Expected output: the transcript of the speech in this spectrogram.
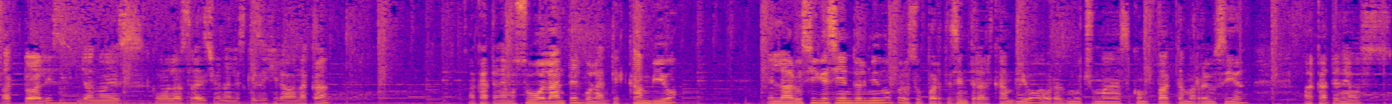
actuales, ya no es como las tradicionales que se giraban acá. Acá tenemos su volante, el volante cambió. El aro sigue siendo el mismo, pero su parte central cambió, ahora es mucho más compacta, más reducida. Acá tenemos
